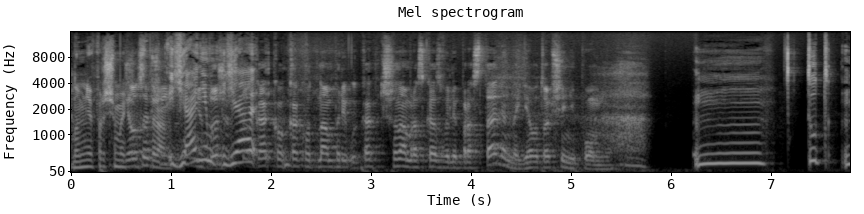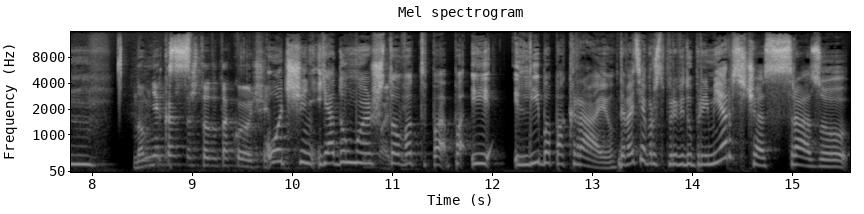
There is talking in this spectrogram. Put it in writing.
Но мне, впрочем, очень странно. Я не... Тоже, я... Как, как вот нам, как что нам рассказывали про Сталина, я вот вообще не помню. Тут... Но мне кажется, что-то такое очень... Очень, я думаю, что вот по, по, и либо по краю. Давайте я просто приведу пример сейчас сразу,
